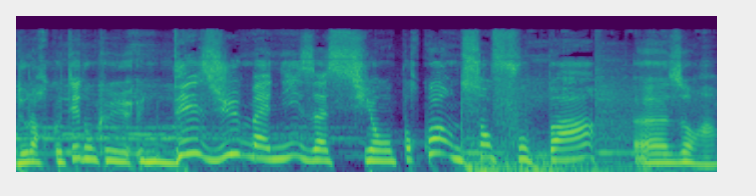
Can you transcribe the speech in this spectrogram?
de leur côté donc une déshumanisation. Pourquoi on ne s'en fout pas, euh, Zora?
